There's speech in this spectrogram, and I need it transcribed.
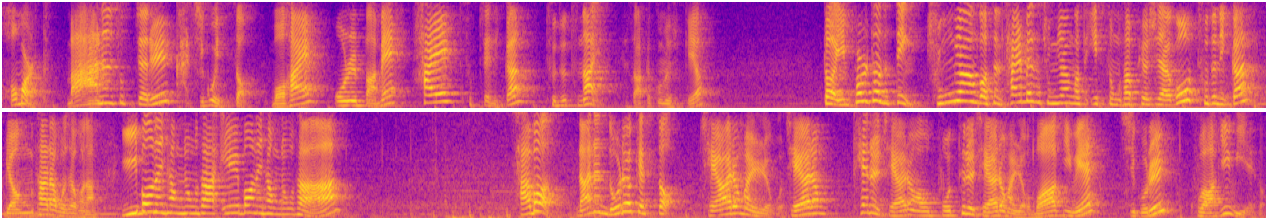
homework. 많은 숙제를 가지고 있어. 뭐 할? 오늘 밤에 할 숙제니까 to do tonight. 해서 앞에 꾸며줄게요. The important thing. 중요한 것은 삶에서 중요한 것은 is 동사 표시하고 to do니까 명사라고 적어놔. 2번은 형용사, 1번은 형용사. 4번. 나는 노력했어. 재활용하려고. 재활용 캔을 재활용하고 보트를 재활용하려고. 뭐 하기 위해? 지구를 구하기 위해서.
